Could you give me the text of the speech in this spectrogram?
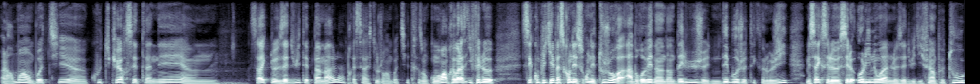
alors moi, en boîtier euh, coup de cœur cette année, euh, c'est vrai que le Z8 est pas mal. Après, ça reste toujours un boîtier très encombrant. Après, voilà, il fait le. C'est compliqué parce qu'on est, on est toujours abreuvé d'un d'un déluge, une débauche de technologie. Mais c'est vrai que c'est le, c'est le all-in-one, le Z8. Il fait un peu tout.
